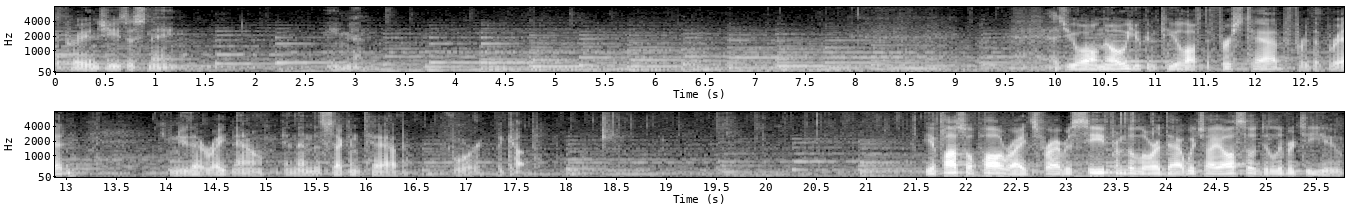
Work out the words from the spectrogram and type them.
I pray in Jesus' name. Amen. As you all know, you can peel off the first tab for the bread. You can do that right now. And then the second tab for the cup. The Apostle Paul writes, For I received from the Lord that which I also delivered to you,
